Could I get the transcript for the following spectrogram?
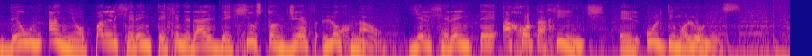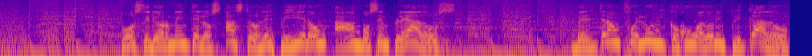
de un año para el gerente general de Houston Jeff Lugnau y el gerente AJ Hinch el último lunes. Posteriormente los Astros despidieron a ambos empleados. Beltrán fue el único jugador implicado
